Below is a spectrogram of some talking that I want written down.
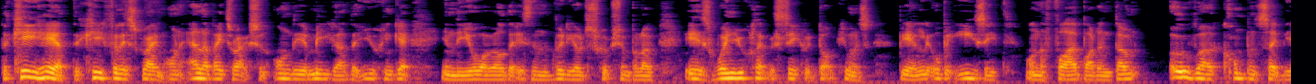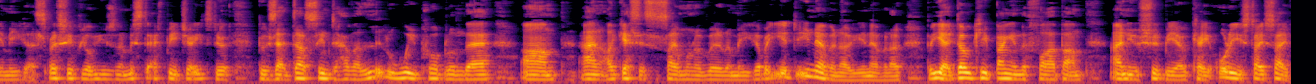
The key here, the key for this game on elevator action on the Amiga that you can get in the URL that is in the video description below is when you collect the secret documents, be a little bit easy on the fire button. Don't overcompensate the Amiga, especially if you're using a MiSTer FPGA to do it, because that does seem to have a little wee problem there. Um, and I guess it's the same on a real Amiga, but you, you never know, you never know. But yeah, don't keep banging the fire button, and you should be okay. All of you stay safe,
